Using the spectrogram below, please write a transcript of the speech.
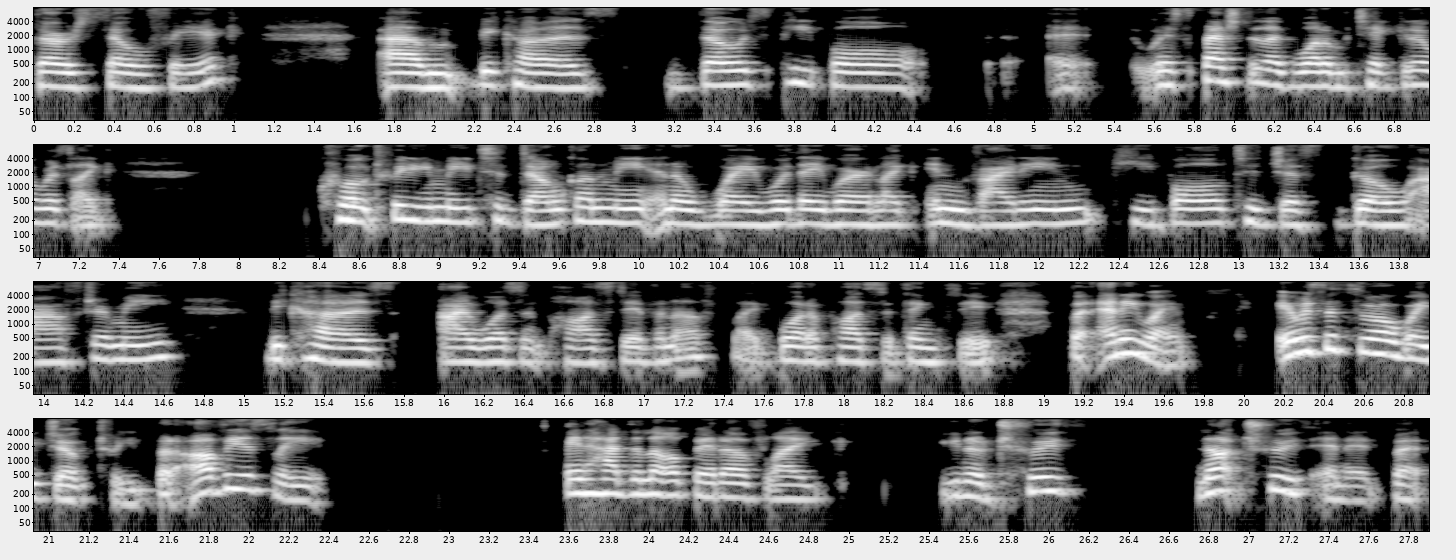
they're so fake. Um, because those people, eh, especially like one in particular, was like quote tweeting me to dunk on me in a way where they were like inviting people to just go after me because I wasn't positive enough. Like, what a positive thing to do. But anyway, it was a throwaway joke tweet, but obviously it had the little bit of like, you know, truth, not truth in it, but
